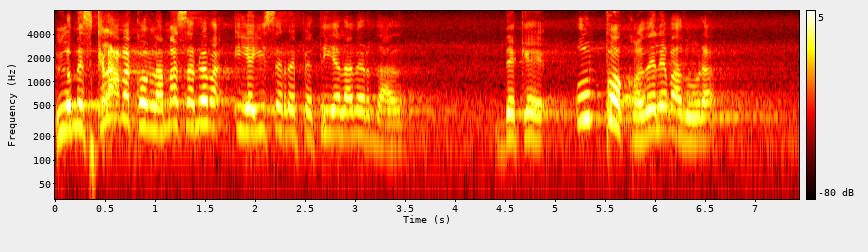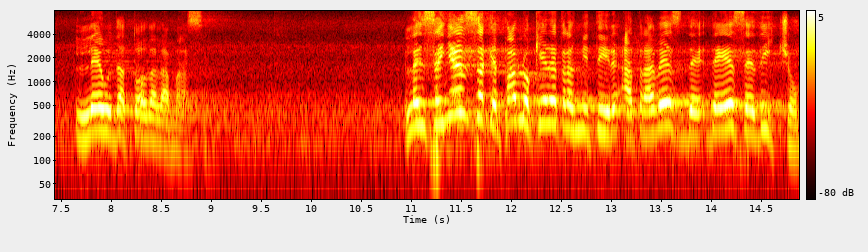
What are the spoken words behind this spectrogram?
lo mezclaba con la masa nueva y ahí se repetía la verdad de que un poco de levadura leuda toda la masa. La enseñanza que Pablo quiere transmitir a través de ese dicho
